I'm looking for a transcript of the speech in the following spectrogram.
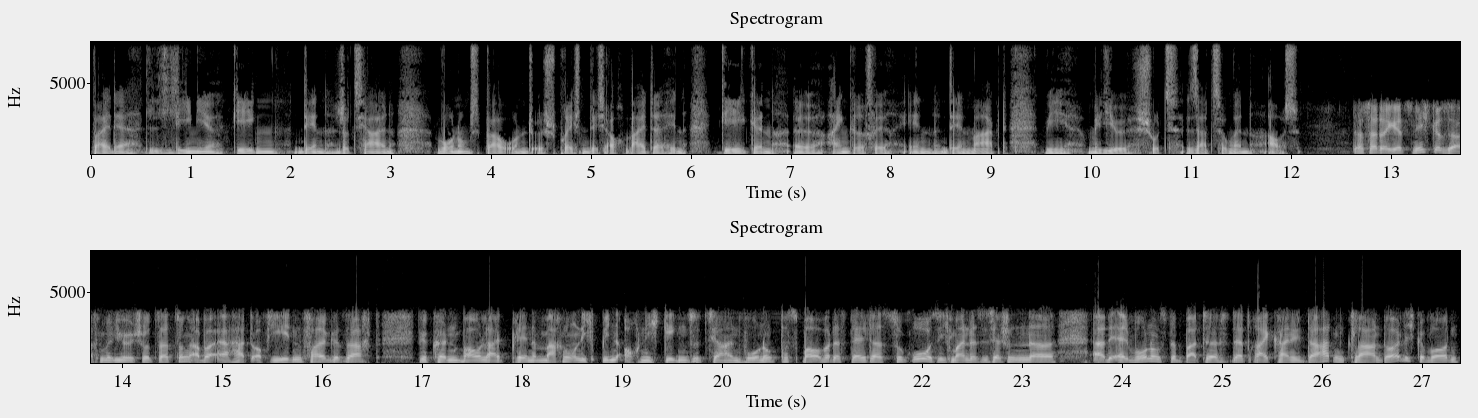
bei der Linie gegen den sozialen Wohnungsbau und sprechen sich auch weiterhin gegen äh, Eingriffe in den Markt wie Milieuschutzsatzungen aus. Das hat er jetzt nicht gesagt, Milieuschutzsatzung, aber er hat auf jeden Fall gesagt, wir können Bauleitpläne machen und ich bin auch nicht gegen sozialen Wohnungsbau, aber das Delta ist zu groß. Ich meine, das ist ja schon eine RDL-Wohnungsdebatte der drei Kandidaten klar und deutlich geworden.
